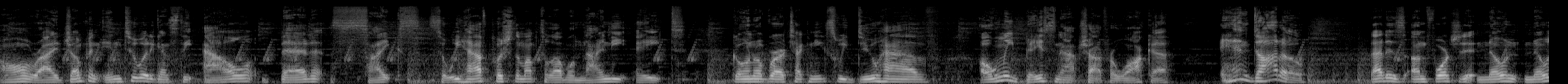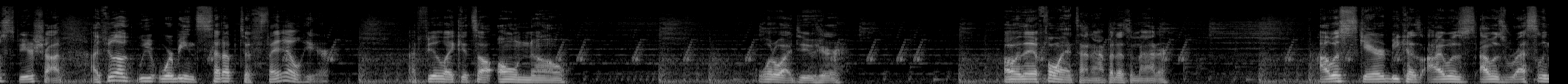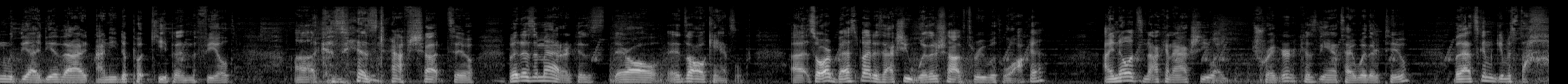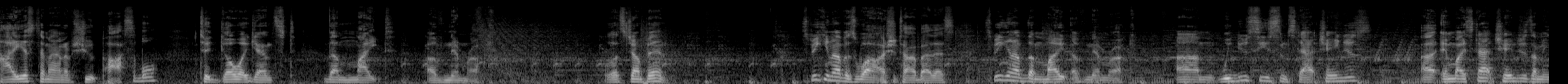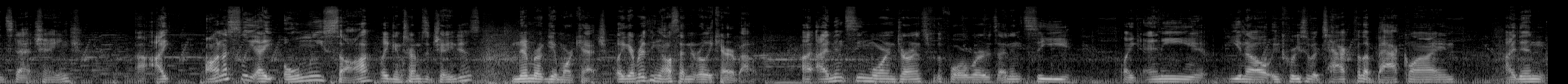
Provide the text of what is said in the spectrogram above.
All right, jumping into it against the Al Bhed Psyches. So we have pushed them up to level 98. Going over our techniques, we do have only base snapshot for Wakka and Datto. That is unfortunate. No, no sphere shot. I feel like we, we're being set up to fail here. I feel like it's a oh no. What do I do here? Oh, they have full anti-nap. It doesn't matter. I was scared because I was I was wrestling with the idea that I, I need to put Keepa in the field because uh, he has snapshot too. But it doesn't matter because they're all it's all canceled. Uh, so our best bet is actually Wither Shot three with Wakka. I know it's not going to actually like trigger because the anti Wither too, but that's going to give us the highest amount of shoot possible to go against the might of Nimrook. Well, let's jump in. Speaking of as well, I should talk about this. Speaking of the might of Nimrook, um, we do see some stat changes. Uh, and by stat changes, I mean stat change. Uh, I honestly, I only saw, like in terms of changes, Nimrook get more catch. Like everything else, I didn't really care about. I, I didn't see more endurance for the forwards. I didn't see like any, you know, increase of attack for the back line. I didn't.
